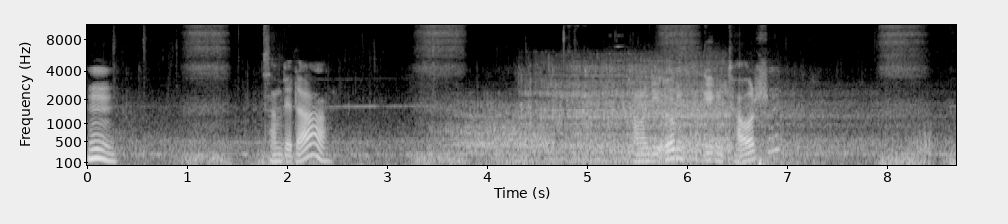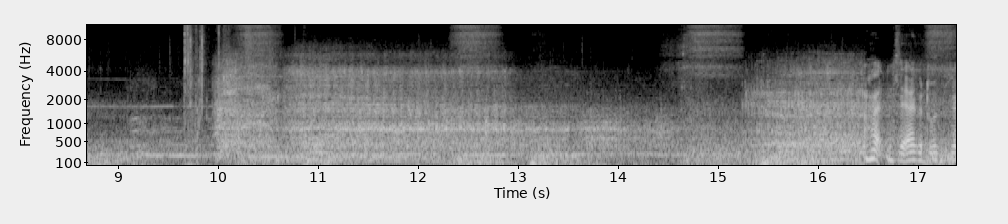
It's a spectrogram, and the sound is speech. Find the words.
Hm. Was haben wir da? Kann man die irgendwo gegen tauschen? Halten Sie R gedrückt Sie...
